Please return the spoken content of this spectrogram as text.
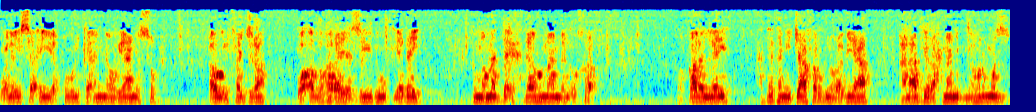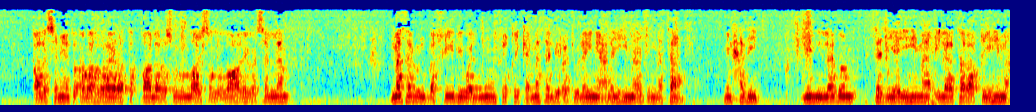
وليس أن يقول كأنه يعني الصبح أو الفجر وأظهر يزيد يديه. ثم مد إحداهما من الأخرى. وقال الليث حدثني جعفر بن ربيعة عن عبد الرحمن بن هرمز قال سمعت أبا هريرة قال رسول الله صلى الله عليه وسلم مثل البخيل والمنفق كمثل رجلين عليهما جنتان من حديد من لدن ثدييهما إلى تراقيهما.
